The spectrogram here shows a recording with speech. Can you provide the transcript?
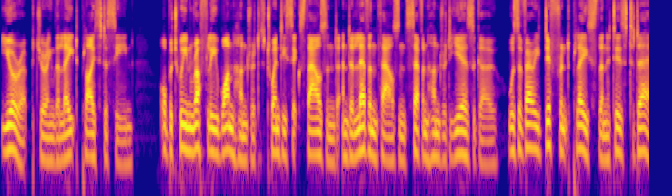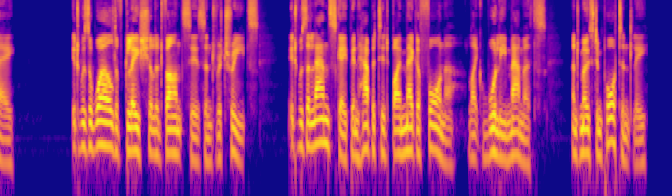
Europe during the late Pleistocene, or between roughly 126,000 and 11,700 years ago, was a very different place than it is today. It was a world of glacial advances and retreats, it was a landscape inhabited by megafauna like woolly mammoths, and most importantly,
